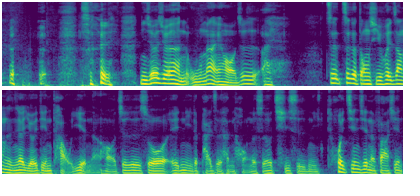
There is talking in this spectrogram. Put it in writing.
所以你就会觉得很无奈哈，就是哎。这这个东西会让人家有一点讨厌啊，哈，就是说，诶，你的牌子很红的时候，其实你会渐渐的发现，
